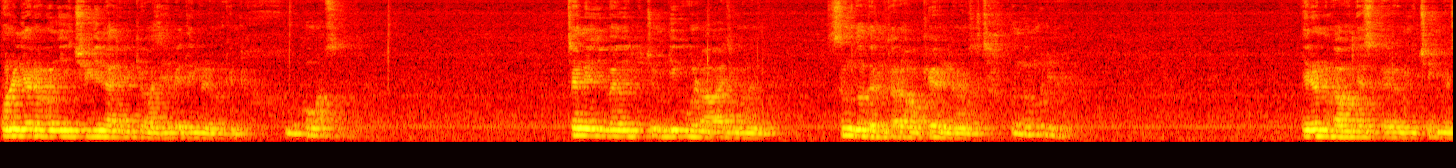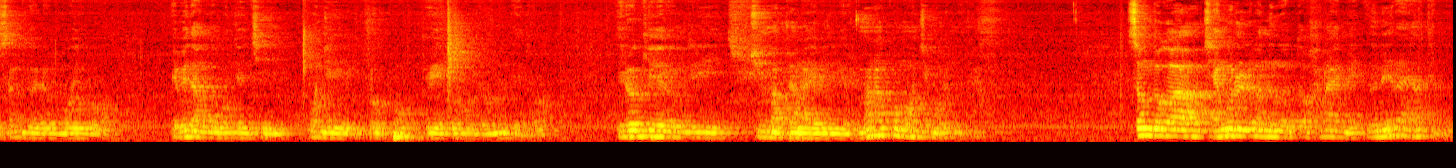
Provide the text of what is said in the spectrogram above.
오늘 여러분이 주일날 이렇게 와서 예배드린 걸 너무 고맙습니다. 저는 이번에 좀 미국을 와가지고는 성도들을 돌아오고 교회를 돌아서 자꾸 눈물이 나요. 이러는 가운데서도 여러분이 주님을 성도 여러분 모이고 예배당도 온전치 온전히 그렇고 교회 도움도 없는데도 이렇게 여러분들이 주님 앞에 하나 게 얼마나 고마운지 모릅니다. 성도가 재물을 얻는 것도 하나님의 은혜라야 됩니다.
